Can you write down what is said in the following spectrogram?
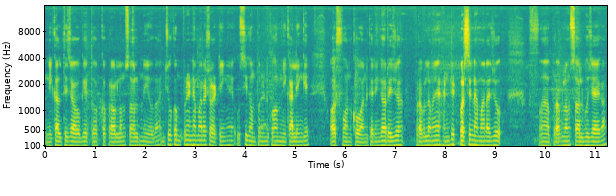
निकालते जाओगे तो आपका प्रॉब्लम सॉल्व नहीं होगा। जो कंपोनेंट हमारा शॉर्टिंग है, उसी कंपोनेंट को हम निकालेंगे और फ़ोन को ऑन करेंगे। और ये जो प्रॉब्लम है हंड्रेड परसेंट हमारा जो प्रॉब्लम सॉल्व हो जाएगा।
